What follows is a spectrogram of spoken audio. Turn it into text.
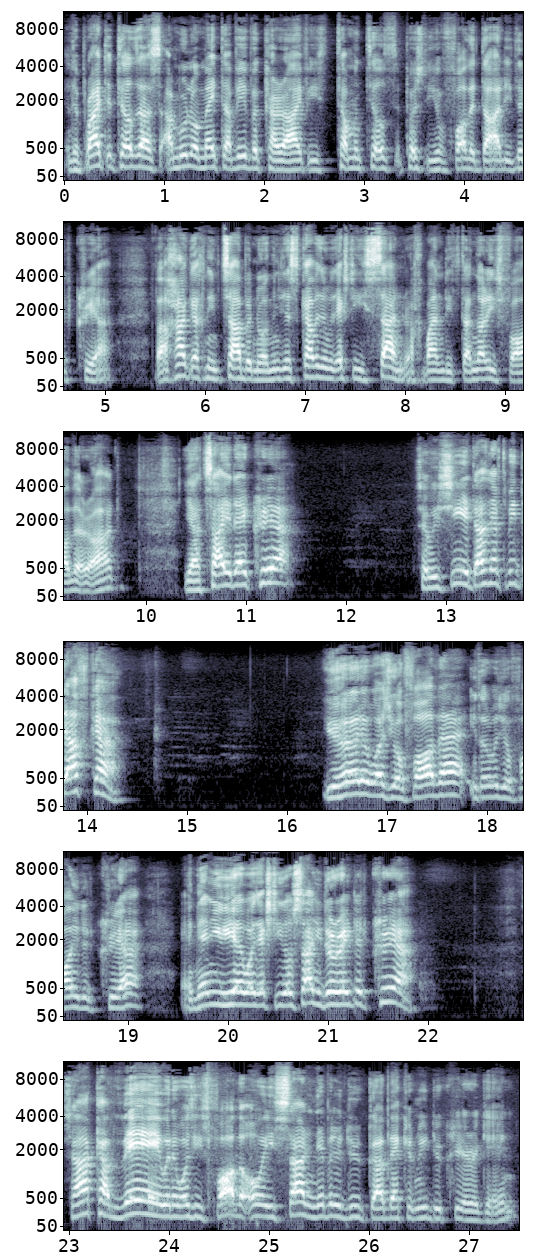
And the Braita tells us Amrulo metaviva karai. If someone tells the person your father died, he did Kriya. V'achagach nimtza. And he discovers it was actually his son, Rahman, not his father, right? Yatzai Kriya. So we see it doesn't have to be Dafka. You heard it was your father, you thought it was your father, you did Kriya, and then you hear it was actually your son, you did Kriya. So how come there, when it was his father or his son, he never did go back and redo Kriya again?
